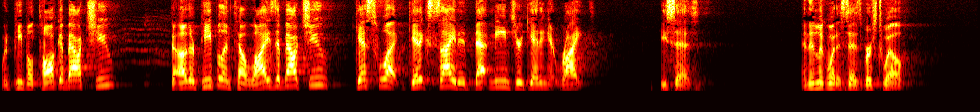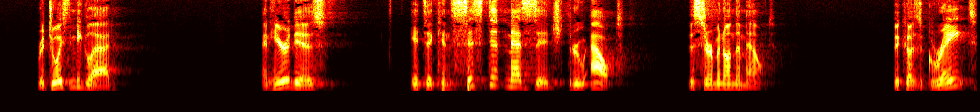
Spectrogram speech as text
when people talk about you to other people and tell lies about you, guess what? Get excited. That means you're getting it right. He says. And then look what it says, verse 12. Rejoice and be glad. And here it is. It's a consistent message throughout the Sermon on the Mount. Because great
